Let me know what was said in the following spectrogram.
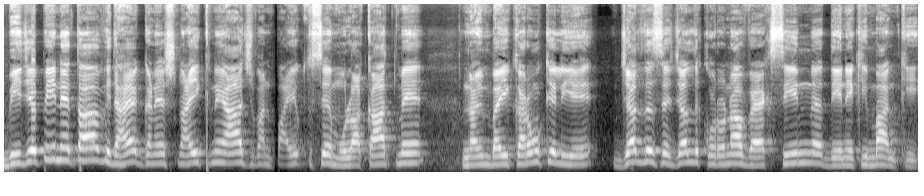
बीजेपी नेता विधायक गणेश नाइक ने आज मनपायुक्त से मुलाकात में नवम्बईकरों के लिए जल्द से जल्द कोरोना वैक्सीन देने की मांग की।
